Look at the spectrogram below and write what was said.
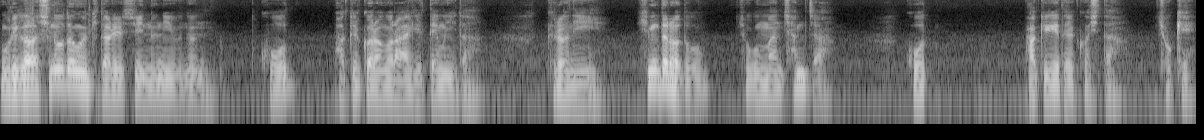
우리가 신호등을 기다릴 수 있는 이유는 곧 바뀔 거란 걸 알기 때문이다. 그러니 힘들어도 조금만 참자. 곧 바뀌게 될 것이다. 좋게.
